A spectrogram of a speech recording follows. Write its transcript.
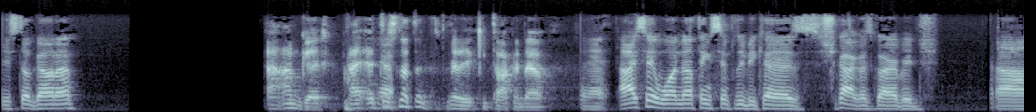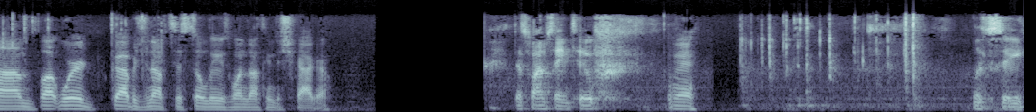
you still going on? I'm good. I, there's nothing really to keep talking about. Yeah, I say one nothing simply because Chicago's garbage, um, but we're garbage enough to still lose one nothing to Chicago. That's why I'm saying two. Yeah, Let's see.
